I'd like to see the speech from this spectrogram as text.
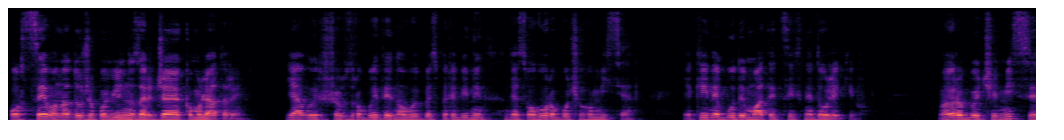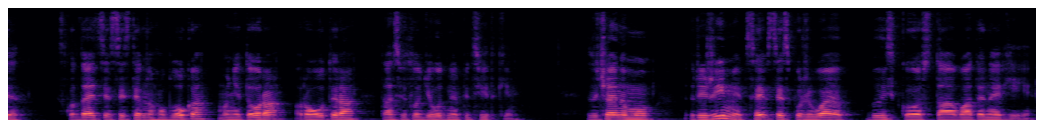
Повз це вона дуже повільно заряджає акумулятори. Я вирішив зробити новий безперебійник для свого робочого місця, який не буде мати цих недоліків. Моє робоче місце складається з системного блока, монітора, роутера та світлодіодної підсвітки. В звичайному режимі це все споживає близько 100 Вт енергії.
